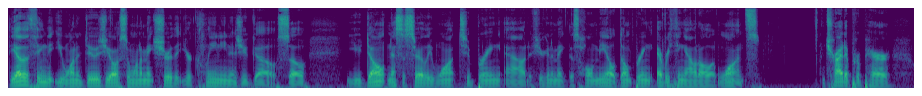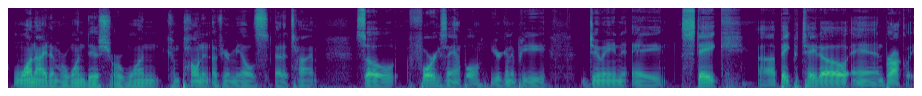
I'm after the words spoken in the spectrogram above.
The other thing that you want to do is you also want to make sure that you're cleaning as you go. So you don't necessarily want to bring out, if you're going to make this whole meal, don't bring everything out all at once. Try to prepare one item or one dish or one component of your meals at a time. So, for example, you're going to be doing a steak, uh, baked potato, and broccoli.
